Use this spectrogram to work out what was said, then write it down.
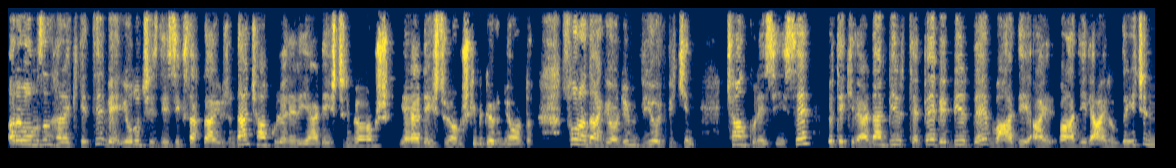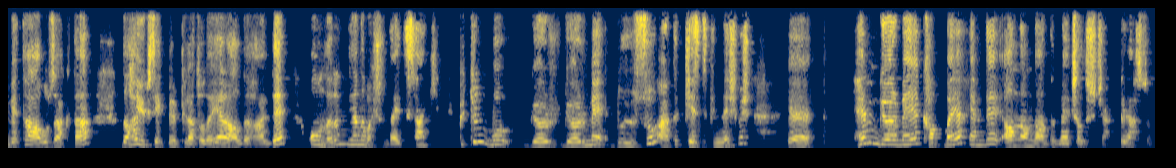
arabamızın hareketi ve yolun çizdiği zikzaklar yüzünden çan kuleleri yer değiştirmiyormuş, yer değiştiriyormuş gibi görünüyordu. Sonradan gördüğüm Viyovik'in çan kulesi ise ötekilerden bir tepe ve bir de vadi, vadi ile ayrıldığı için ve ta uzakta daha yüksek bir platoda yer aldığı halde onların yanı başındaydı sanki. Bütün bu gör, görme duyusu artık keskinleşmiş. Ee, hem görmeye, kapmaya hem de anlamlandırmaya çalışacak sonra.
